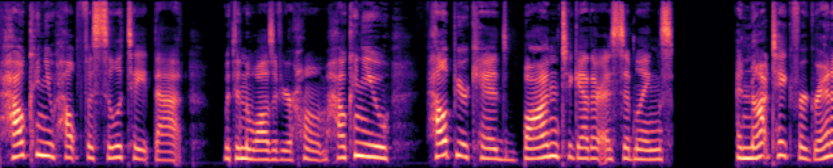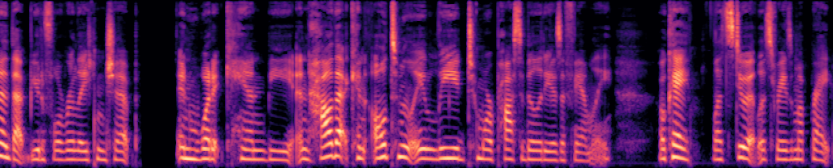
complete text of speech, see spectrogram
How can you help facilitate that within the walls of your home? How can you help your kids bond together as siblings and not take for granted that beautiful relationship and what it can be and how that can ultimately lead to more possibility as a family? Okay, let's do it. Let's raise them up right.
